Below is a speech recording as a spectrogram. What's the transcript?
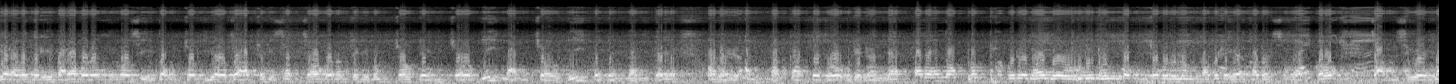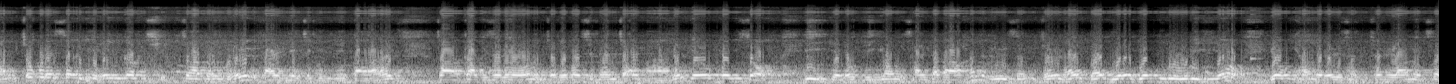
여러분들이 바라보는 곳이 동쪽이요 저 앞쪽이 서쪽 오른쪽이 북쪽 왼쪽이 남쪽이 되겠는데 오늘 안타깝게도 우리는 약간의 높은 파고를 하여 우리는 동쪽으로는 가보려 가볼 수 없고 잠시 후에 남쪽으로 해서 이 행강 십자 동굴을 갈 예정입니다 자 가기 전에 오른쪽에 보시면 저 많은 계곡 보이소. 이 계곡이 용 살다가 하늘을 선절할 거예요 용물이요. 용하늘을 선절하면서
